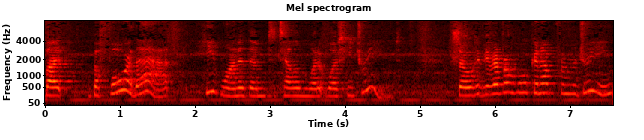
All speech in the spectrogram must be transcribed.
but before that, he wanted them to tell him what it was he dreamed. So, have you ever woken up from a dream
